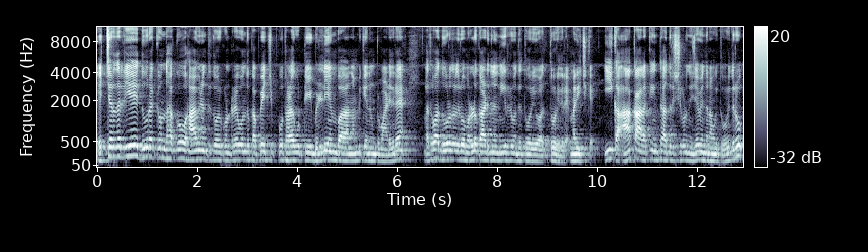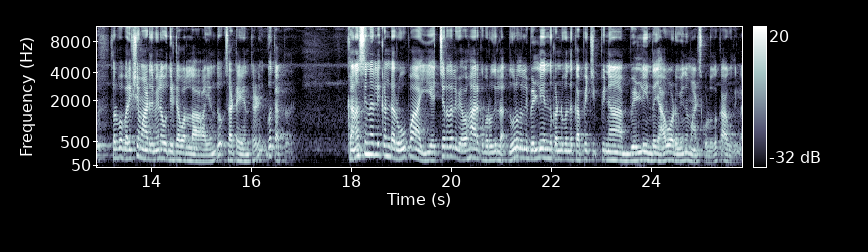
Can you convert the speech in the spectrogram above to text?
ಎಚ್ಚರದಲ್ಲಿಯೇ ದೂರಕ್ಕೆ ಒಂದು ಹಗ್ಗವು ಹಾವಿನಂತೆ ತೋರಿಕೊಂಡರೆ ಒಂದು ಕಪೆ ಚಿಪ್ಪು ತಳಗುಟ್ಟಿ ಬೆಳ್ಳಿ ಎಂಬ ನಂಬಿಕೆಯನ್ನು ಉಂಟು ಮಾಡಿದರೆ ಅಥವಾ ದೂರದಲ್ಲಿರುವ ಮರಳು ಕಾಡಿನಲ್ಲಿ ನೀರಿರುವಂತೆ ತೋರಿಯುವ, ತೋರಿದರೆ, ಮರೀಚಿಕೆ. ಈ ಕಾ, ಆ ಕಾಲಕ್ಕೆ ಇಂತಹ ದೃಶ್ಯಗಳು ನಿಜವೆಂದು ನಮಗೆ ತೋರಿದರೂ ಸ್ವಲ್ಪ ಪರೀಕ್ಷೆ ಮಾಡಿದ ಮೇಲೆ ಅವು ದಿಟವಲ್ಲ ಎಂದು ಸಟೆ ಅಂತೇಳಿ ಗೊತ್ತಾಗ್ತದೆ. ಕನಸಿನಲ್ಲಿ ಕಂಡ ರೂಪ ಈ ಎಚ್ಚರದಲ್ಲಿ ವ್ಯವಹಾರಕ್ಕೆ ಬರುವುದಿಲ್ಲ. ದೂರದಲ್ಲಿ ಬೆಳ್ಳಿ ಎಂದು ಕಂಡುಬಂದ ಕಪ್ಪೆ ಚಿಪ್ಪಿನ ಬೆಳ್ಳಿಯಿಂದ ಯಾವ ಒಡವೆಯನ್ನು ಮಾಡಿಸಿಕೊಳ್ಳುವುದಕ್ಕಾಗುವುದಿಲ್ಲ.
